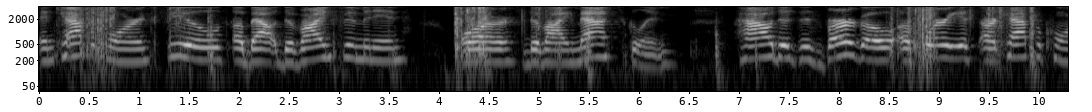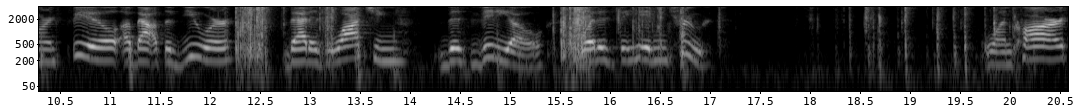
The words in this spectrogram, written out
and Capricorn feels about divine feminine or divine masculine? How does this Virgo, Aquarius, or Capricorn feel about the viewer that is watching this video? What is the hidden truth? One card.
